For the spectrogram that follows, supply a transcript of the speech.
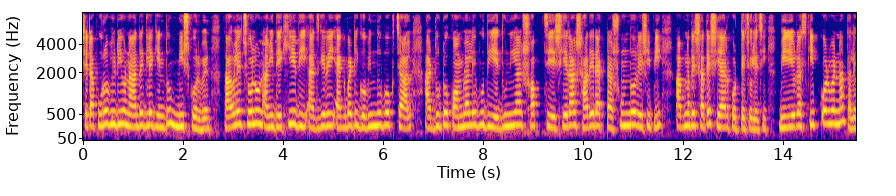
সেটা পুরো ভিডিও না দেখলে কিন্তু মিস করবেন। তাহলে চলুন আমি দেখিয়ে দিই আজকের এই এক বাটি গোবিন্দভোগ চাল আর দুটো কমলা লেবু দিয়ে দুনিয়ার সবচেয়ে সেরা স্বাদের একটা সুন্দর রেসিপি আপনাদের সাথে শেয়ার করতে চলেছি। ভিডিওটা স্কিপ করবেন না, তাহলে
